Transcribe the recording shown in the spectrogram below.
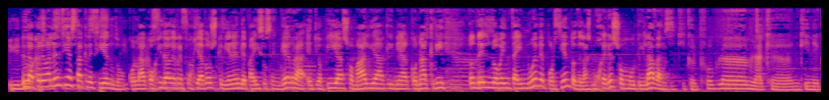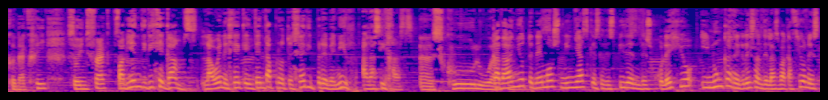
la prevalencia está creciendo con la acogida de refugiados que vienen de países en guerra, Etiopía, Somalia, Guinea-Conakry, donde el 99% de las mujeres son mutiladas. Fabien dirige GAMS, la ONG que intenta proteger y prevenir a las hijas. Cada año tenemos niñas que se despiden de su colegio y nunca regresan de las vacaciones.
